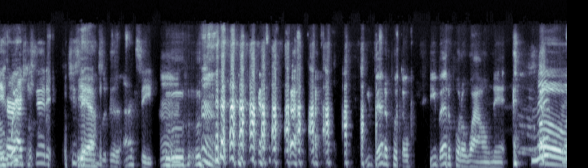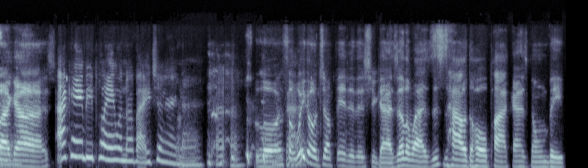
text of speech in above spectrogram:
you heard we- how she said it? She said Yeah. that was a good auntie. Mm. Mhm. You better put the you better put a Y on it. oh my gosh. I can't be playing with nobody churn now. Uh-uh. Lord. Oh, so we're gonna jump into this, you guys. Otherwise, this is how the whole podcast is gonna be.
